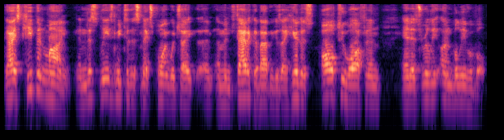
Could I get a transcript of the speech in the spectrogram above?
guys, keep in mind, and this leads me to this next point, which I am emphatic about because I hear this all too often, and it's really unbelievable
